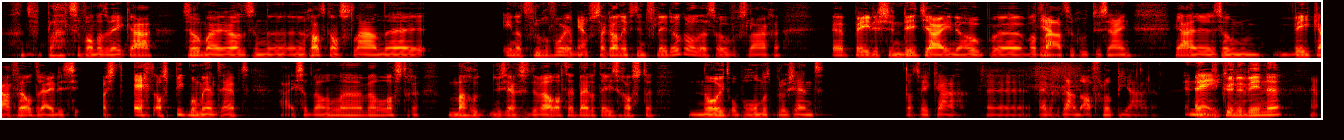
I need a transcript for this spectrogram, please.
het verplaatsen van dat WK zomaar wel eens een, een gat kan slaan eh, in dat vroege voorjaar. Ja. Sagan heeft in het verleden ook al eens overgeslagen. Eh, Pedersen dit jaar in de hoop eh, wat Ja. later goed te zijn. Ja, zo'n WK veldrijden, si- als je het echt als piekmoment hebt, ja, is dat wel een, wel een lastige. Maar goed, nu zeggen ze er wel altijd bij dat deze gasten nooit op 100% dat WK hebben gedaan de afgelopen jaren. Nee, En die kunnen winnen Ja.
